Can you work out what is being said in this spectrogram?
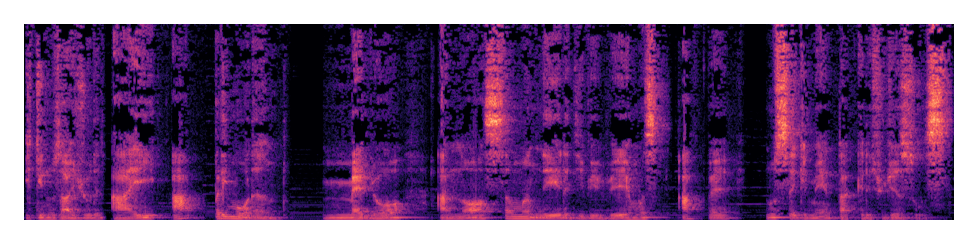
e que nos ajuda a ir aprimorando melhor a nossa maneira de vivermos a fé no segmento a Cristo Jesus.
